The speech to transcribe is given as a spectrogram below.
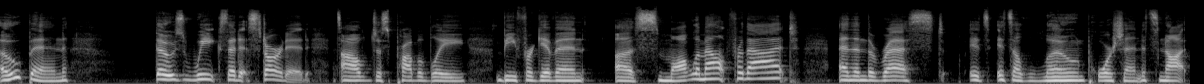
open those weeks that it started. I'll just probably be forgiven a small amount for that and then the rest it's it's a loan portion it's not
